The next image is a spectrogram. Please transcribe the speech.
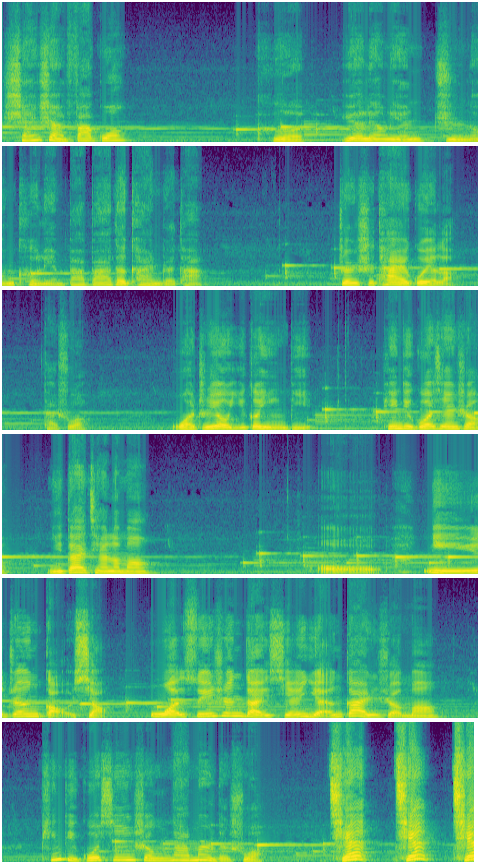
闪闪发光。可月亮脸只能可怜巴巴地看着他。真是太贵了，他说：“我只有一个银币。”平底锅先生，你带钱了吗？哦，你真搞笑！我随身带咸盐干什么？平底锅先生纳闷地说：“钱，钱，钱！”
